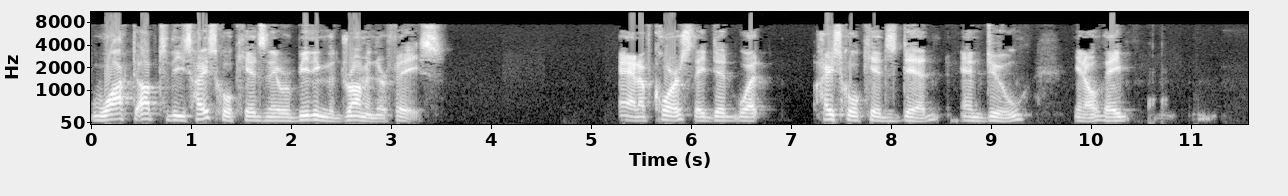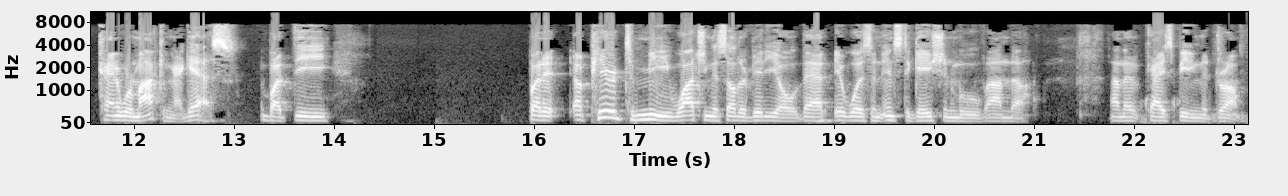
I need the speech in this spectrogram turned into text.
walked up to these high school kids and they were beating the drum in their face. And of course, they did what high school kids did and do. You know, they kind of were mocking, I guess. But the but it appeared to me watching this other video that it was an instigation move on the on the guys beating the drum.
